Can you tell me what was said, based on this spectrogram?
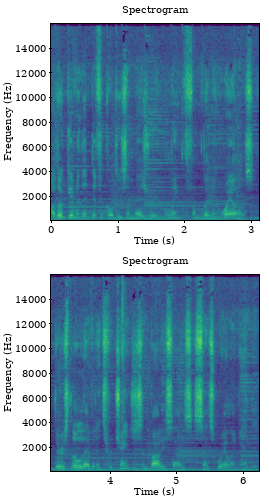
Although, given the difficulties in measuring length from living whales, there is little evidence for changes in body size since whaling ended.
